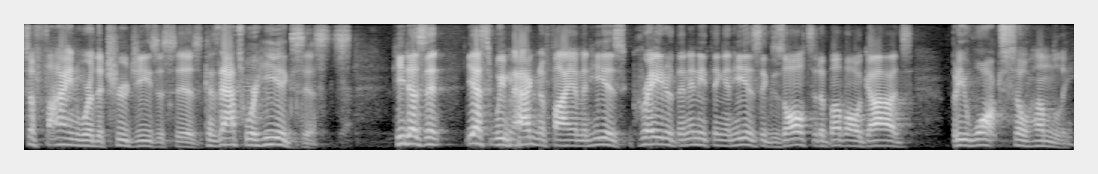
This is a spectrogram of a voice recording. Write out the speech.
to find where the true Jesus is because that's where he exists. He doesn't Yes, we magnify him, and he is greater than anything, and he is exalted above all gods, but he walks so humbly.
